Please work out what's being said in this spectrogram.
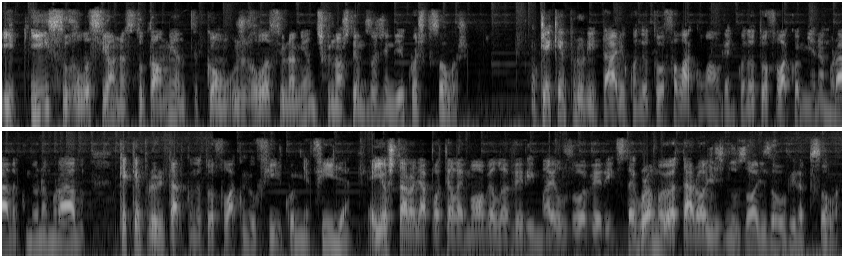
E isso relaciona-se totalmente com os relacionamentos que nós temos hoje em dia com as pessoas. O que é que é prioritário quando eu estou a falar com alguém? Quando eu estou a falar com a minha namorada, com o meu namorado? O que é que é prioritário quando eu estou a falar com o meu filho, com a minha filha? É eu estar a olhar para o telemóvel, a ver e-mails ou a ver Instagram ou eu estar olhos nos olhos a ouvir a pessoa?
